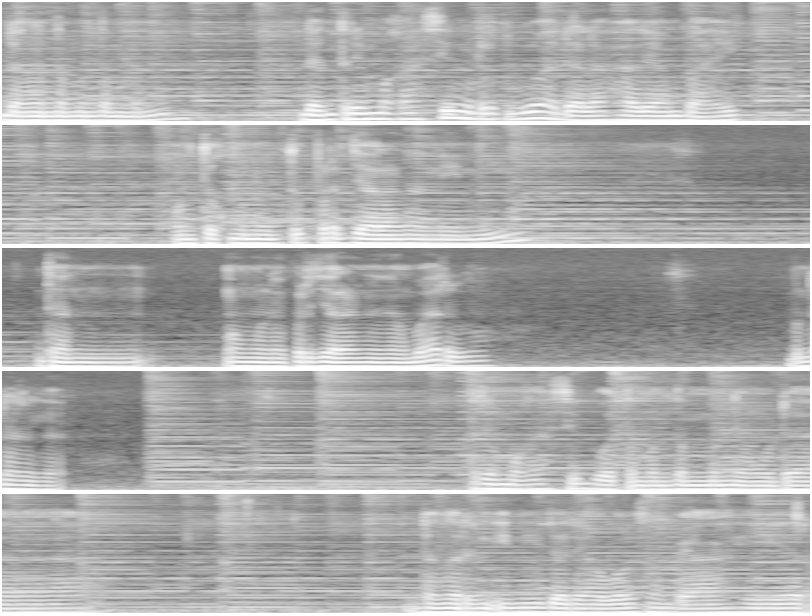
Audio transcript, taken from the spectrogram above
dengan teman-teman. Dan terima kasih menurut gue adalah hal yang baik untuk menutup perjalanan ini dan memulai perjalanan yang baru. Benar gak? terima kasih buat teman-teman yang udah dengerin ini dari awal sampai akhir.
